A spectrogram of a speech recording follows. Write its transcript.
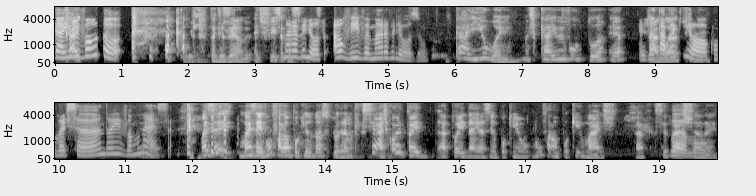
Caiu, caiu. e voltou. Tô dizendo, é difícil Maravilhoso. Ao vivo é maravilhoso. Caiu, hein? Mas caiu e voltou. É. Eu já estava aqui, ó, conversando e vamos é. nessa. Mas, mas aí, vamos falar um pouquinho do nosso programa. O que, que você acha? Qual é a tua, a tua ideia, assim, um pouquinho? Vamos falar um pouquinho mais Tá? O que você está achando aí?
